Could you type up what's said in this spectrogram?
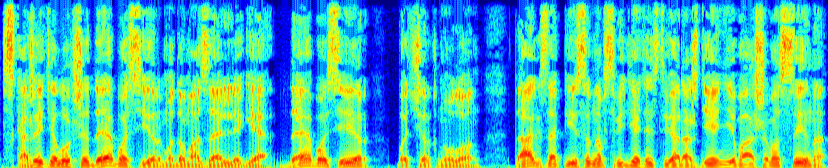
«Скажите лучше «де Босир», мадемуазель Леге, «де Босир», — подчеркнул он. «Так записано в свидетельстве о рождении вашего сына,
